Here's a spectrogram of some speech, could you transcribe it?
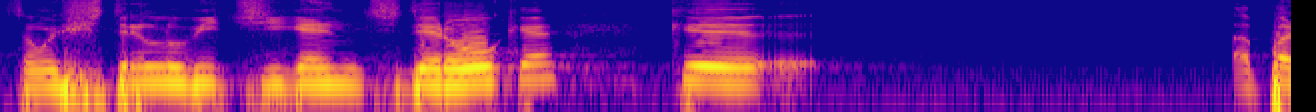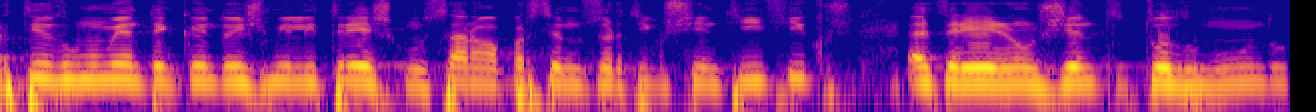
São estrelobites gigantes de Arouca que a partir do momento em que em 2003 começaram a aparecer nos artigos científicos, atraíram gente de todo o mundo,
